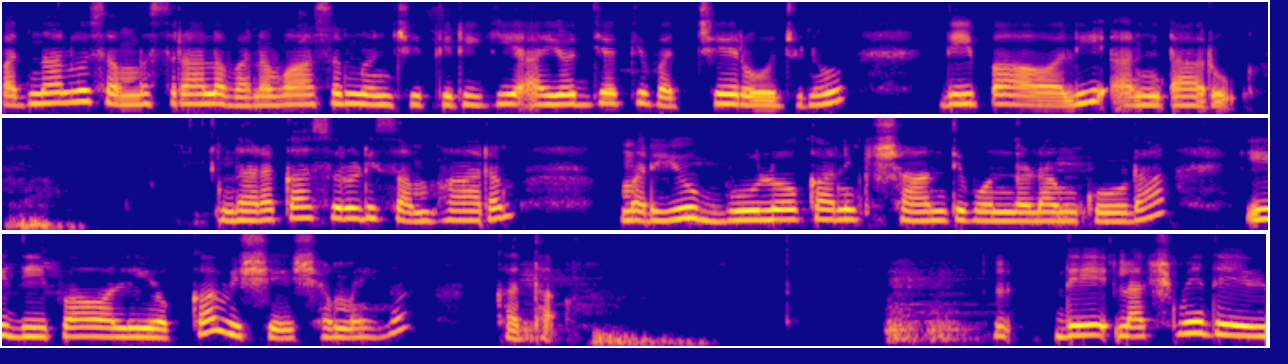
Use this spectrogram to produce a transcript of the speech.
పద్నాలుగు సంవత్సరాల వనవాసం నుంచి తిరిగి అయోధ్యకి వచ్చే రోజును దీపావళి అంటారు. నరకాసురుడి సంహారం మరియు భూలోకానికి శాంతి పొందడం కూడా ఈ దీపావళి యొక్క విశేషమైన కథ. దే లక్ష్మీదేవి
